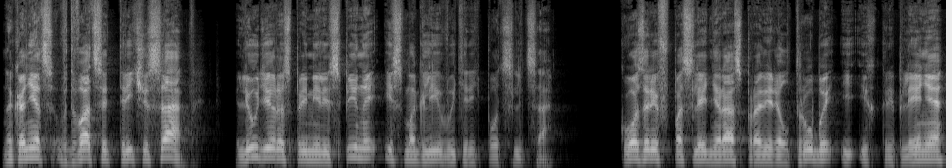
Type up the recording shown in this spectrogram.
Наконец, в 23 часа люди распрямили спины и смогли вытереть пот с лица. Козырев в последний раз проверил трубы и их крепления,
